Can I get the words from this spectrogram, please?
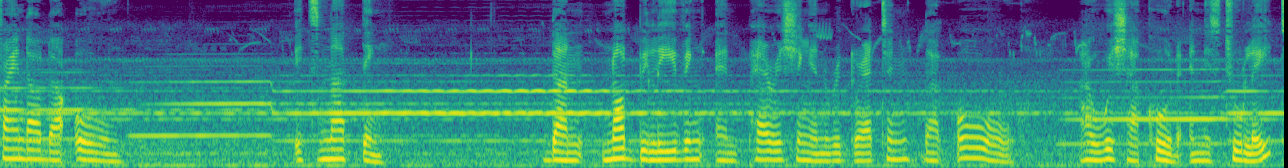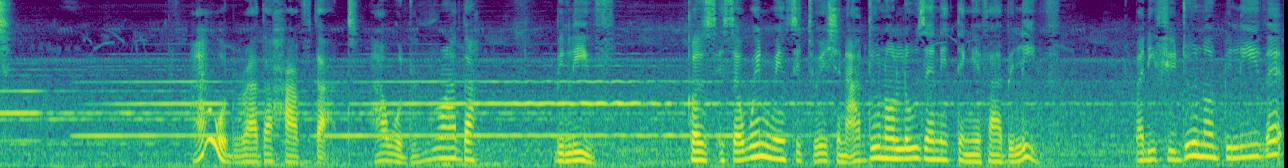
find out that, oh, it's nothing? than not believing and perishing and regretting that, oh, I wish I could and it's too late. I would rather have that. I would rather believe because it's a win win situation. I do not lose anything if I believe. But if you do not believe it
